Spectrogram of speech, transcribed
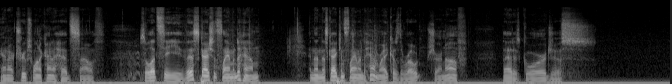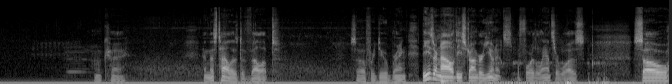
And our troops want to kind of head south. So let's see. This guy should slam into him. And then this guy can slam into him, right? Because the road, sure enough. That is gorgeous. Okay. And this tile is developed. So if we do bring... These are now the stronger units. Before the Lancer was. So...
